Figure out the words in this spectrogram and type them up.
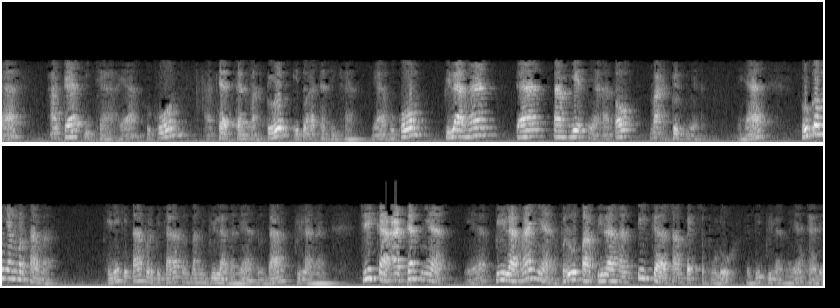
ya, ada tiga ya. Hukum adat dan mahdud itu ada tiga ya hukum bilangan dan tamyiznya atau mahdudnya ya. Hukum yang pertama ini kita berbicara tentang bilangan ya tentang bilangan. Jika adatnya ya bilangannya berupa bilangan 3 sampai 10 jadi bilangannya dari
